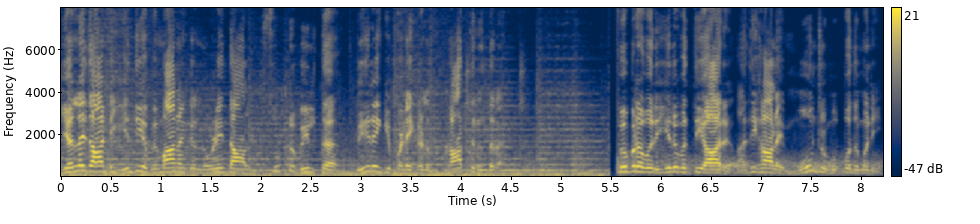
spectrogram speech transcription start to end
எல்லை தாண்டி இந்திய விமானங்கள் நுழைந்தால் சுட்டு வீழ்த்த பீரங்கி படைகளும் காத்திருந்தன. பிப்ரவரி இருபத்தி ஆறு அதிகாலை மூன்று முப்பது மணி.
